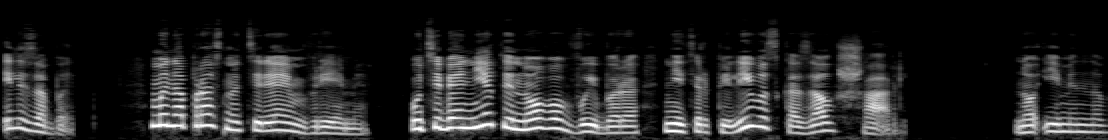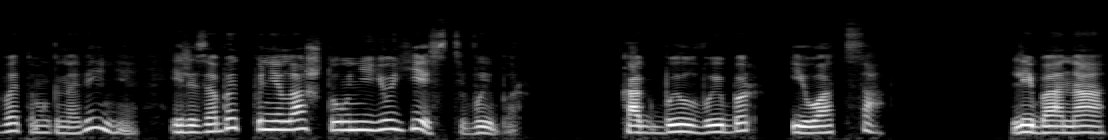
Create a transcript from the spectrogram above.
Элизабет. Мы напрасно теряем время. У тебя нет иного выбора», — нетерпеливо сказал Шарль. Но именно в это мгновение Элизабет поняла, что у нее есть выбор. Как был выбор и у отца. Либо она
